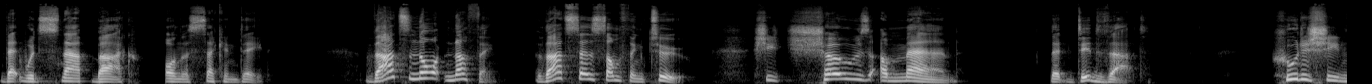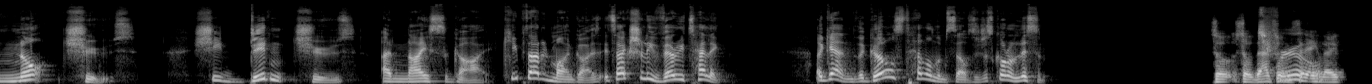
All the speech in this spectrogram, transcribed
that would snap back on the second date. That's not nothing. That says something too. She chose a man that did that. Who did she not choose? She didn't choose a nice guy. Keep that in mind, guys. It's actually very telling. Again, the girls tell on themselves. You just got to listen. So, so that's what I'm saying. Like,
